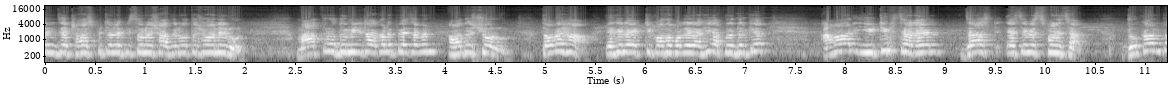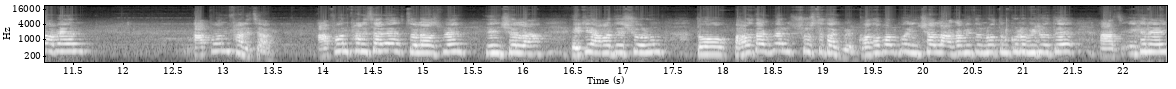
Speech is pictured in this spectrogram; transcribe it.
এম জেড হসপিটালের পিছনে স্বাধীনতা সহনী রোড। মাত্র দু মিনিট আগলে পেয়ে যাবেন আমাদের শোরুম তবে হ্যাঁ এখানে একটি কথা বলে রাখি আপনাদেরকে। আমার YouTube channel just S M S furniture দোকান পাবেন আপন ফার্নিচার আপন ফার্নিচারে চলে আসবেন, ইনশাল্লাহ। এটি আমাদের শোরুম তো ভালো থাকবেন, সুস্থ থাকবেন। কথা বলব ইনশাল্লাহ আগামীতে নতুন কোনো ভিডিওতে। আজ এখানেই,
